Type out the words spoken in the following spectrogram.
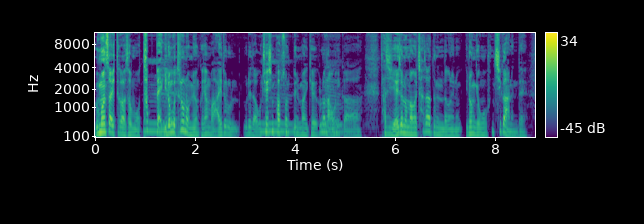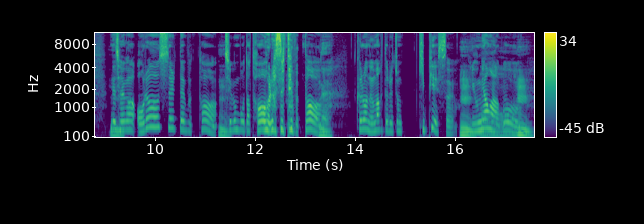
음원 사이트 가서 뭐 top백 음. 이런 거 네. 틀어놓으면 그냥 뭐 아이돌 노래 나오고 최신 음. 팝송들만 이렇게 흘러나오니까 사실 예전 음악을 찾아 듣는다거나 이런, 이런 경우 흔치가 않은데. 근데 음. 제가 어렸을 때부터 음. 지금보다 더 어렸을 때부터 네. 그런 음악들을 좀 깊이 했어요. 음. 유명하고 음.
